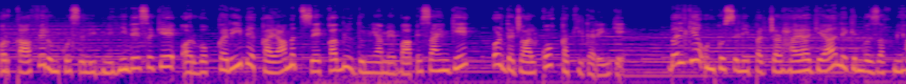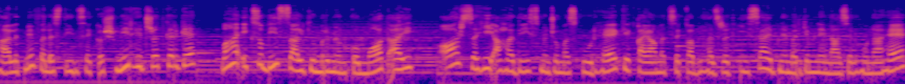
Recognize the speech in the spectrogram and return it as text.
और काफिर उनको सलीब नहीं दे सके और वो करीब कयामत से कबल दुनिया में वापस आएँगे और दजाल को कत्ल करेंगे। बल्कि उनको सलीब पर चढ़ाया गया, लेकिन वो जख्मी हालत में फलस्तीन से कश्मीर हिजरत कर गए। वहाँ 120 साल की उम्र में उनको मौत आई और सही अहादीस में जो मजकूर है कि कयामत से कबल हज़रत ईसा इबन मरियम ने नाजिल होना है,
